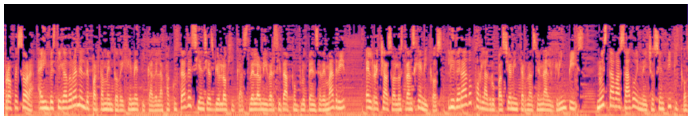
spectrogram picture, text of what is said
profesora e investigadora en el Departamento de Genética de la Facultad de Ciencias Biológicas de la Universidad Complutense de Madrid, el rechazo a los transgénicos, liderado por la agrupación internacional Greenpeace, no está basado en hechos científicos,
